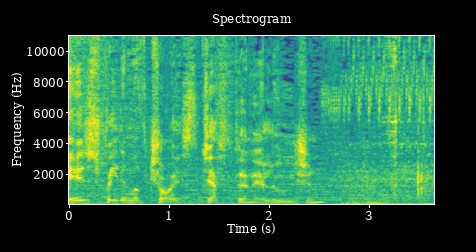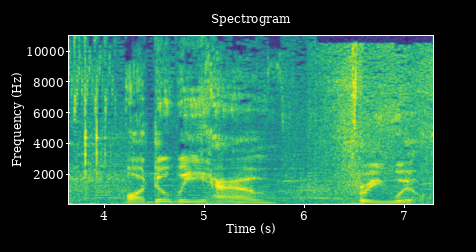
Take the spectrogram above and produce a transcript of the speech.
Is freedom of choice just an illusion? Or do we have free will?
